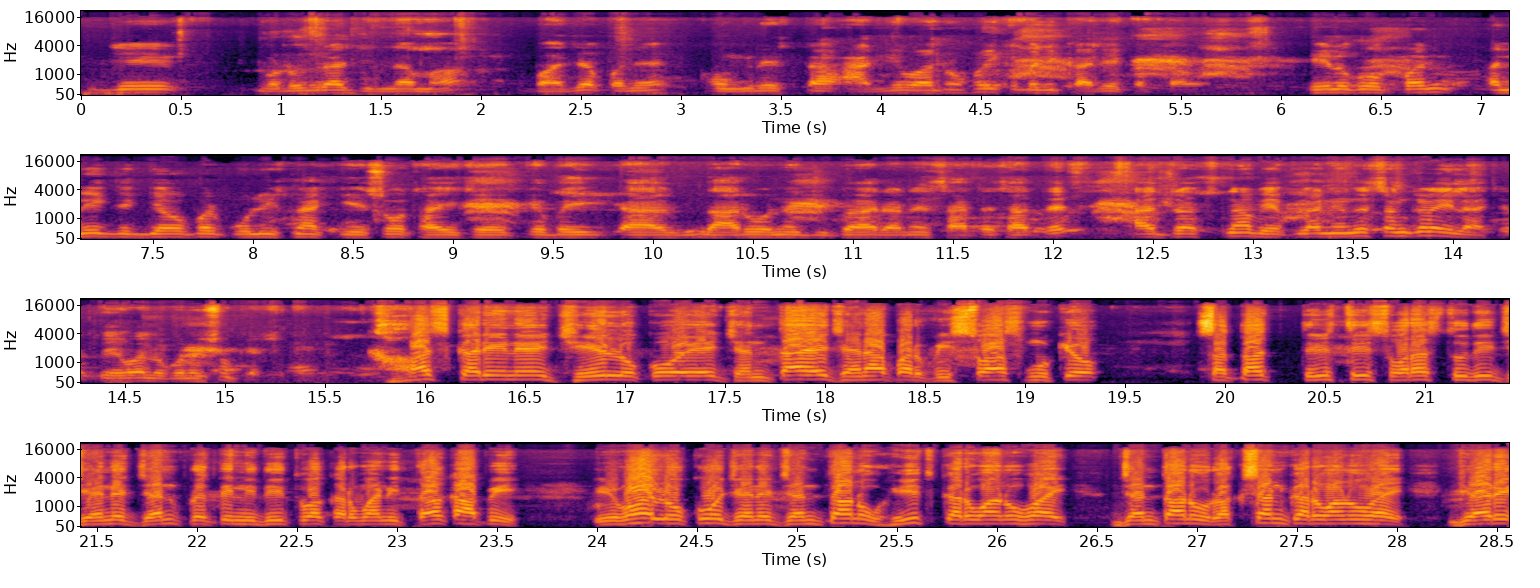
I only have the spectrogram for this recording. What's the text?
જે વડોદરા જિલ્લામાં ભાજપ અને કોંગ્રેસના આગેવાનો હોય કે પછી કાર્યકર્તાઓ એ લોકો પણ અનેક જગ્યાઓ પર પોલીસના કેસો થાય છે કે ભાઈ આ દારૂ અને જુગાર અને સાથે સાથે આ ડ્રગ્સના વેપલાની અંદર સંકળાયેલા છે. તો એવા લોકોને શું કહેશો? ખાસ કરીને જે લોકોએ જનતાએ જેના પર વિશ્વાસ મૂક્યો, સતત ત્રીસ ત્રીસ વર્ષ સુધી જેને જનપ્રતિનિધિત્વ કરવાની તક આપી એવા લોકો જેને જનતાનું હિત કરવાનું હોય, જનતાનું રક્ષણ કરવાનું હોય, જ્યારે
